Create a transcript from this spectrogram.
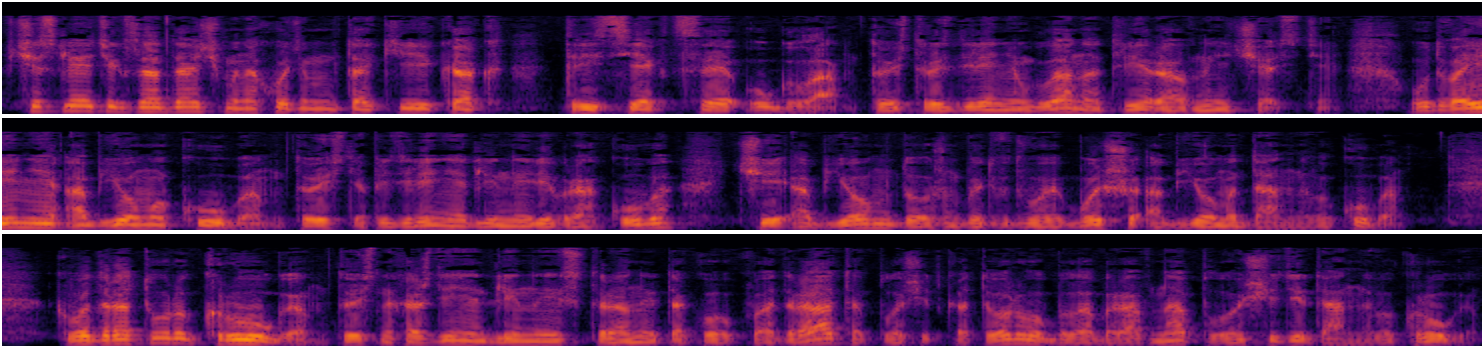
В числе этих задач мы находим такие, как трисекция угла, то есть разделение угла на три равные части, удвоение объема куба, то есть определение длины ребра куба, чей объем должен быть вдвое больше объема данного куба. Квадратура круга, то есть нахождение длины стороны такого квадрата, площадь которого была бы равна площади данного круга.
